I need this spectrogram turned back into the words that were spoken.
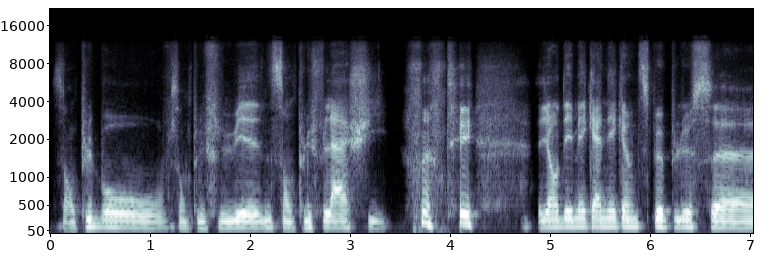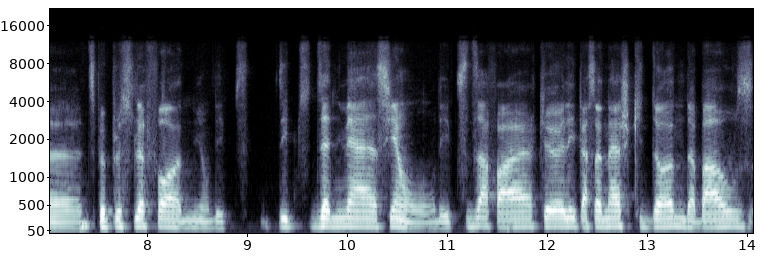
sont plus beaux, sont plus fluides, sont plus flashy. Ils ont des mécaniques un petit peu plus, euh, un petit peu plus le fun. Ils ont des, petites animations, des petites affaires que les personnages qui donnent de base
